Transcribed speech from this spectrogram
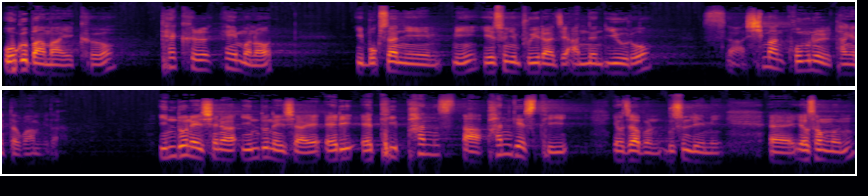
오그바마이크, 테클 헤이머넛 이 목사님이 예수님 부인하지 않는 이유로 심한 고문을 당했다고 합니다. 인도네시아 인도네시아의 에리 에티 판 아, 판게스티 여자분 무슬림이 에, 여성은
